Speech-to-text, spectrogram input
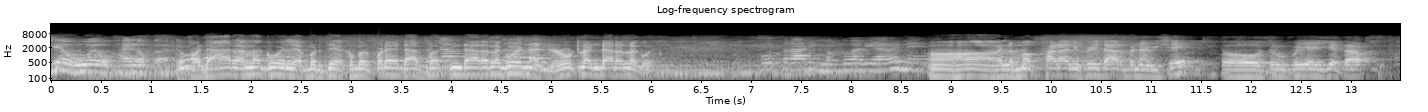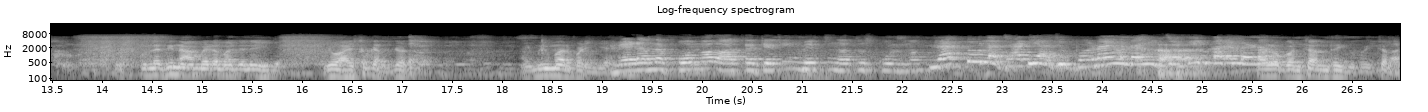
જે હોય એવું ખાઈ લો કર તો પણ દાળ અલગ હોય લે બધે ખબર પડે દાળ ભાતની દાળ અલગ હોય ને રોટલાની દાળ અલગ હોય. કોતરાની મગવારી આવે ને. હા હા એટલે મગફાળાની પછી દાળ બનાવી છે. તો ધ્રુવભાઈ આવી ગયા હતા સ્કૂલેથી ના મેડમ આજે નહીં ગયા. જો આ શું કરે જો. બીમાર પડી ગયા. મેડમ ને ફોન મારો આજકાલ ચેકિંગ મેકિંગ હતું સ્કૂલમાં. ના તો જાડી હજુ ભણાયો નહીં ચેકિંગ કરે મેડમ. ચાલો કોણ ચાલુ થઈ ગયું ભાઈ ચાલો.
